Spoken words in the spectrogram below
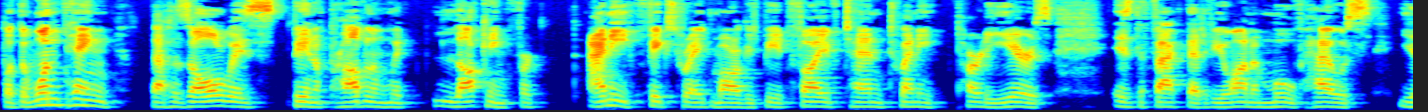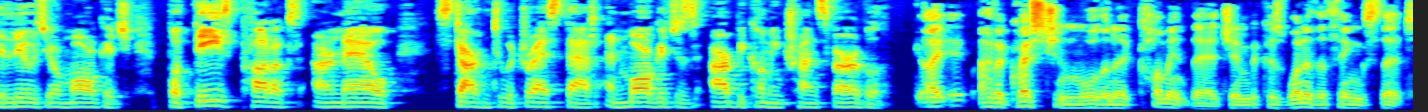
But the one thing that has always been a problem with locking for any fixed rate mortgage, be it 5, 10, 20, 30 years, is the fact that if you want to move house, you lose your mortgage. But these products are now starting to address that, and mortgages are becoming transferable. I, I have a question more than a comment there, Jim, because one of the things that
